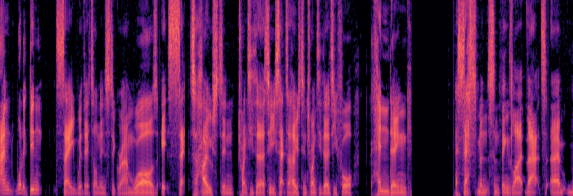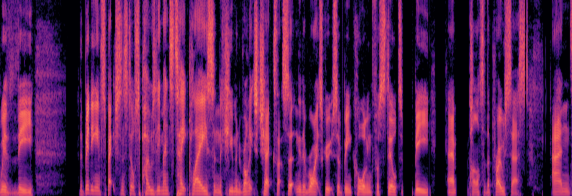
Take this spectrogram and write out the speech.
And what it didn't say with it on Instagram was it's set to host in 2030, set to host in 2034, pending assessments and things like that. Um, with the the bidding inspection still supposedly meant to take place, and the human rights checks that certainly the rights groups have been calling for still to be um, part of the process. And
